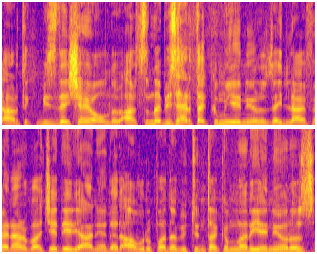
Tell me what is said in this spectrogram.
Artık bizde şey oldu. Aslında biz her takımı yeniyoruz. İlla Fenerbahçe değil yani. Ya da Avrupa'da bütün takımları yeniyoruz.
